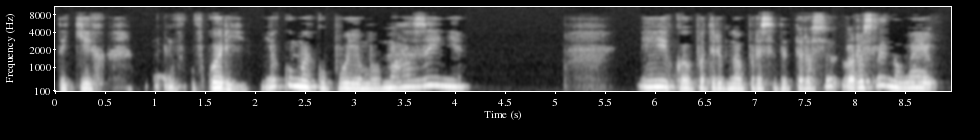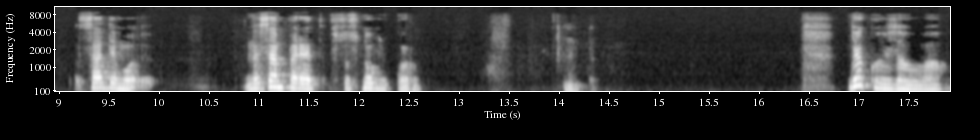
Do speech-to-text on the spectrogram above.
в таких в- в корі, яку ми купуємо в магазині. І коли потрібно пересадити рослину, ми садимо е, насамперед в соснову кору. Дякую за увагу.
